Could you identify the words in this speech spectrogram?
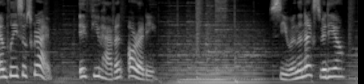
And please subscribe if you haven't already. See you in the next video!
